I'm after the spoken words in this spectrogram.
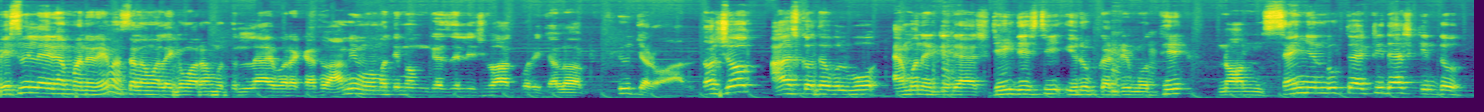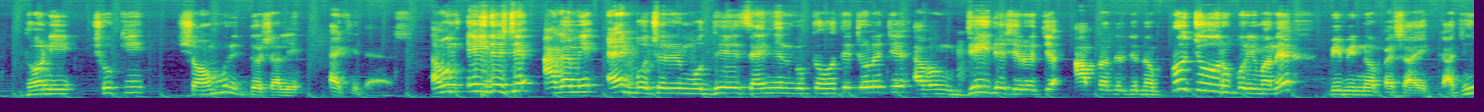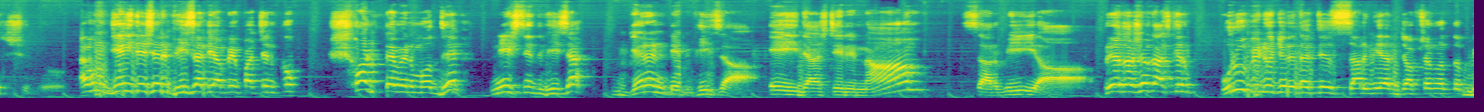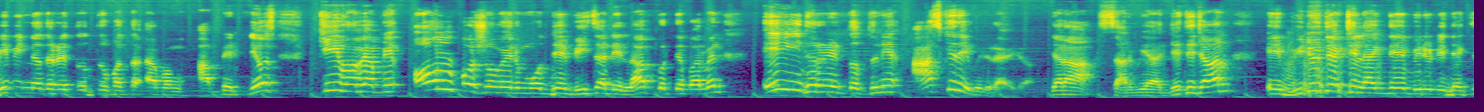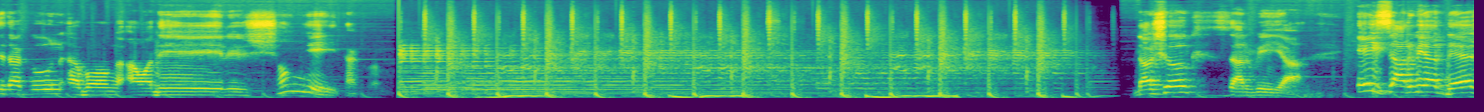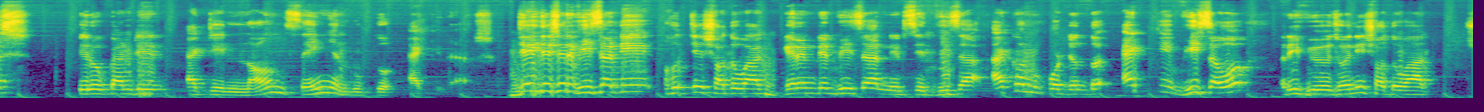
বিসমিল্লাহ রহমান রহিম। আসসালামু আলাইকুম রহমতুল্লাহ বরাকাত আমি মোহাম্মদ ইমাম গাজালি সোহাগ, পরিচালক ফিউচার ওয়াল দর্শক, আজ কথা বলব এমন একটি দেশ, যেই দেশটি ইউরোপ কান্ট্রির মধ্যে নন সেঞ্জনভুক্ত একটি দেশ, কিন্তু ধনী, সুখী, সমৃদ্ধশালী একটি দেশ। এবং এই দেশটি আগামী এক বছরের মধ্যে সেঞ্জনভুক্ত হতে চলেছে এবং যেই দেশে রয়েছে, আপনাদের জন্য প্রচুর পরিমাণে বিভিন্ন পেশায় কাজের সুযোগ। এবং যেই দেশের ভিসাটি আপনি পাচ্ছেন খুব শর্ট টাইমের মধ্যে নিশ্চিত ভিসা গ্যারান্টেড ভিসা। এই দেশটির নাম সার্বিয়া। প্রিয় দর্শক, আজকের পুরো ভিডিও জুড়ে থাকছে সার্বিয়ার জব সংক্রান্ত বিভিন্ন ধরনের তথ্যপত্র এবং আপডেট নিউজ কীভাবে আপনি অল্প সময়ের মধ্যে ভিসাটি লাভ করতে পারবেন, এই ধরনের তথ্য নিয়ে আজকের এই ভিডিওর আয়োজন। যারা সার্বিয়া যেতে চান এই ভিডিওতে একটি লাইক দিয়ে ভিডিওটি দেখতে থাকুন এবং আমাদের সঙ্গেই থাকুন। দর্শক, সার্বিয়া। এই সার্বিয়া দেশ, ইউরোপ কান্ট্রির একটি নন ভুক্ত একটি দেশ। যেই দেশের ভিসাটি হচ্ছে শতভাগ গ্যারান্টেড ভিসা নিশ্চিত ভিসা এখন পর্যন্ত একটি ভিসাও রিফিউজ হয়নি শতভাগ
